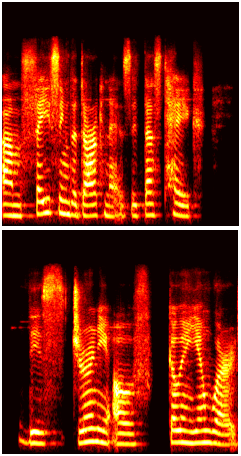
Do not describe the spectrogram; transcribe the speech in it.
um, facing the darkness. It does take this journey of going inward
